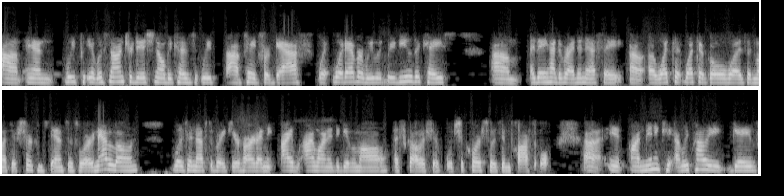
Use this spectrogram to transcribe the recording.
um and we it was non-traditional because we uh, paid for gas wh- whatever we would review the case um they had to write an essay uh, uh what the, what their goal was and what their circumstances were and that alone was enough to break your heart. I mean, I I wanted to give them all a scholarship, which of course was impossible. Uh, it, on many we probably gave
